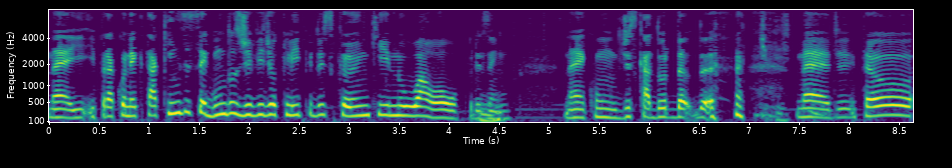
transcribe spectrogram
né? E, e para conectar 15 segundos de videoclipe do Skank no AOL, por uhum. exemplo. Uhum. Né, com um discador da, da né, de, então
